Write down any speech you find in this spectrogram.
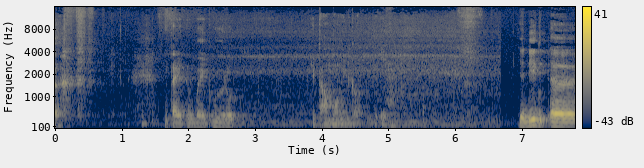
lah. Entah itu baik buruk kita omongin kok. Jadi eh,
